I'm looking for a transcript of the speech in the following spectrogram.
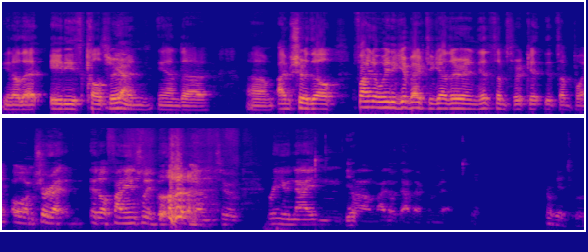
you know that '80s culture, Yeah. and and uh, um, I'm sure they'll find a way to get back together and hit some circuit at some point. Oh, I'm sure it- it'll financially benefit them to reunite, and Yep. um, I don't doubt that from that. There'll be a tour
